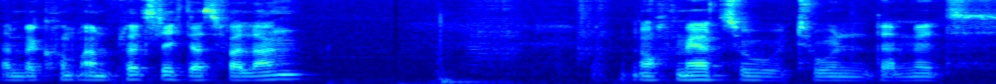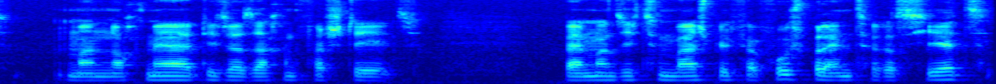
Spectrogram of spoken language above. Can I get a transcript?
dann bekommt man plötzlich das Verlangen, noch mehr zu tun, damit man noch mehr dieser Sachen versteht. Wenn man sich zum Beispiel für Fußball interessiert,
